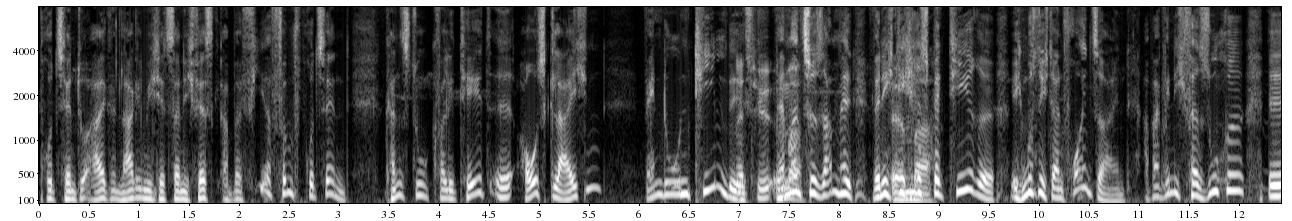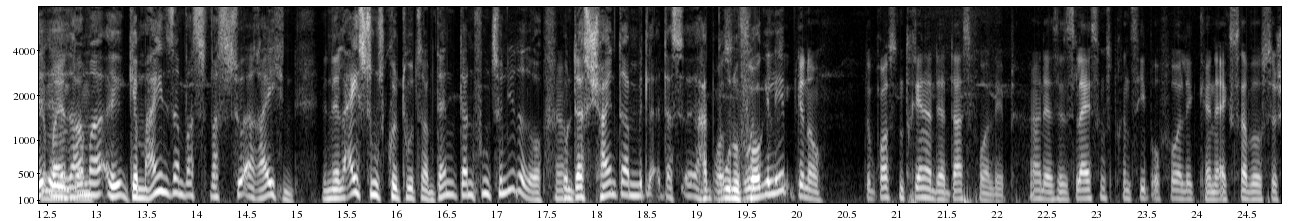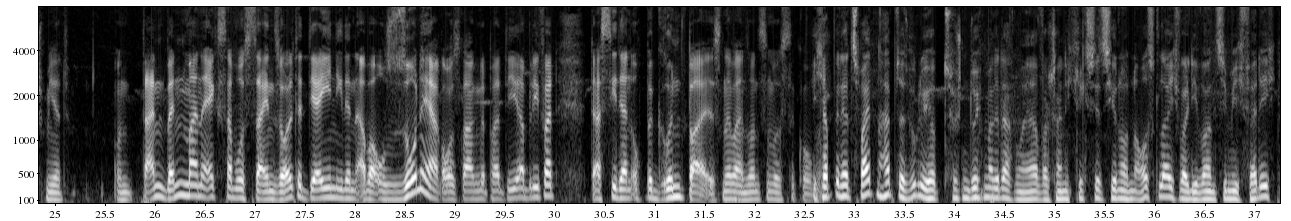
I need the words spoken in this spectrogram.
prozentual, nagel mich jetzt da nicht fest, aber 4, 5 Prozent kannst du Qualität äh, ausgleichen, wenn du ein Team bist, Natürlich, wenn man immer. zusammenhält, wenn ich dich Immer. respektiere. Ich muss nicht dein Freund sein, aber wenn ich versuche, äh, äh, Gemeinsam. sag mal, äh, gemeinsam was, was zu erreichen, eine Leistungskultur zu haben, dann, dann funktioniert das auch. Und das scheint damit, das äh, hat Bruno vorgelebt. Genau. Du brauchst einen Trainer, der das vorlebt. Ja, der das Leistungsprinzip auch vorlegt, keine Extrawürste schmiert. Und dann, wenn mal eine Extrawurst sein sollte, derjenige dann aber auch so eine herausragende Partie abliefert, dass die dann auch begründbar ist, ne? weil ansonsten wirst du komisch. Ich habe in der zweiten Halbzeit wirklich, ich habe zwischendurch mal gedacht, naja, wahrscheinlich kriegst du jetzt hier noch einen Ausgleich, weil die waren ziemlich fertig.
